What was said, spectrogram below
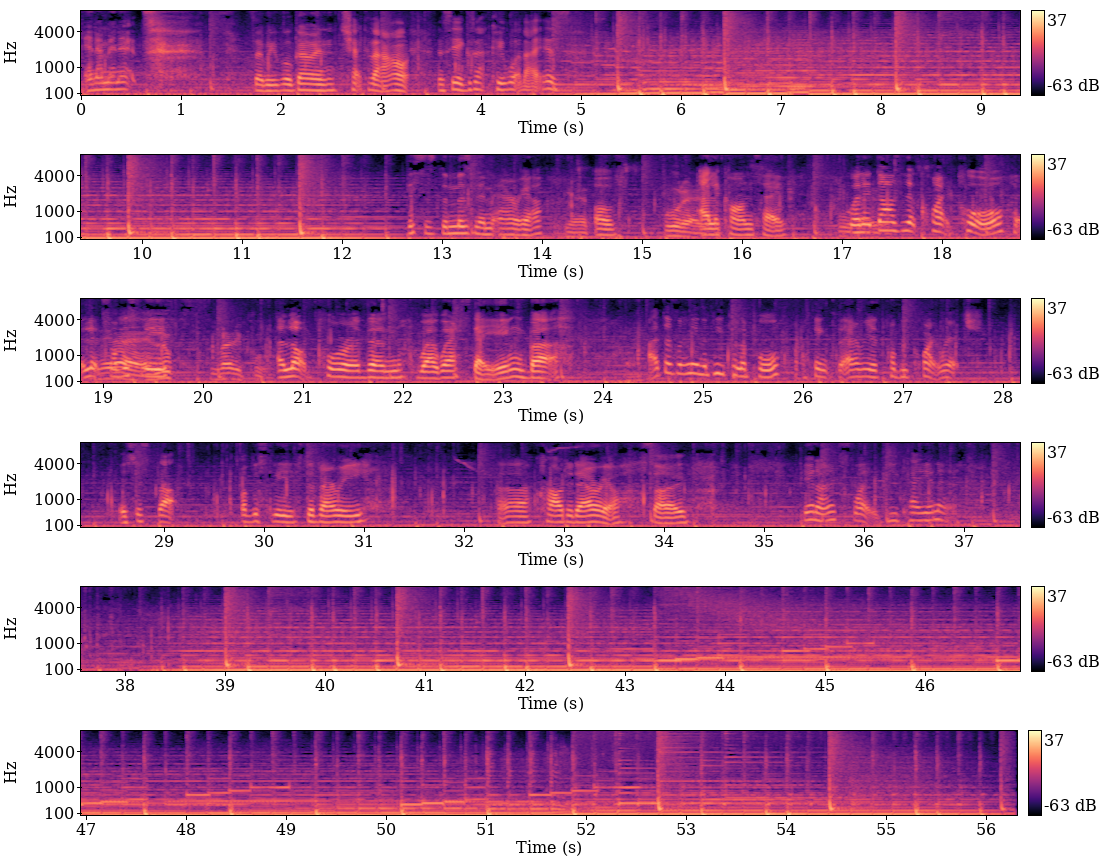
in a minute. So we will go and check that out and see exactly what that is this is the Muslim area Yeah, of. Alicante Poor well it area. does look quite poor it looks Yeah, obviously it looks very poor. a lot poorer than where we're staying, but that doesn't mean the people are poor. I think the area is probably quite rich. It's just that obviously it's a very uh, crowded area, so you know, it's like UK in it.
